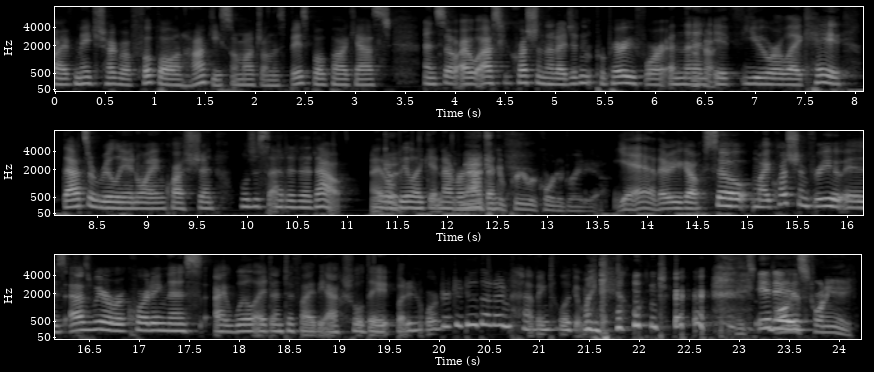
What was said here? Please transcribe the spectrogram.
I've made you talk about football and hockey so much on this baseball podcast. And so I will ask you a question that I didn't prepare you for. And then okay. if you are like, hey, that's a really annoying question, we'll just edit it out. It'll Good. be like it never the magic happened. of pre-recorded radio. Yeah, there you go. So my question for you is: as we are recording this, I will identify the actual date, but in order to do that, I'm having to look at my calendar. It's it August twenty eighth.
